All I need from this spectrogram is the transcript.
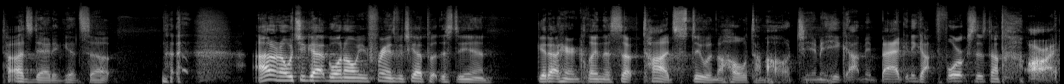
Todd's daddy gets up. I don't know what you got going on with your friends, but you got to put this to end. Get out here and clean this up. Todd's stewing the whole time. Oh, Jimmy, he got me back and he got forks this time. All right.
